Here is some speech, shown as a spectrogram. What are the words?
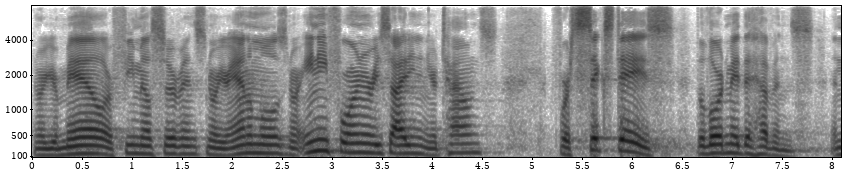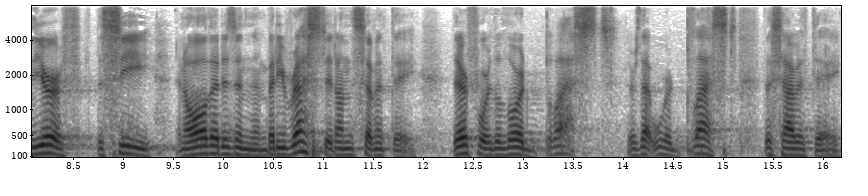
nor your male or female servants, nor your animals, nor any foreigner residing in your towns for six days the Lord made the heavens and the earth, the sea, and all that is in them. But he rested on the seventh day. Therefore, the Lord blessed, there's that word, blessed the Sabbath day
